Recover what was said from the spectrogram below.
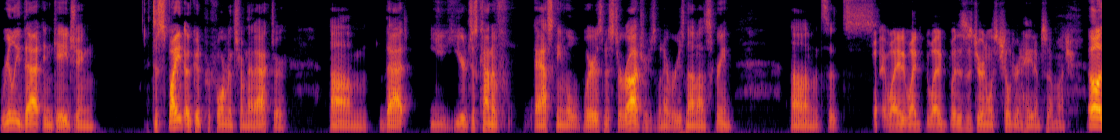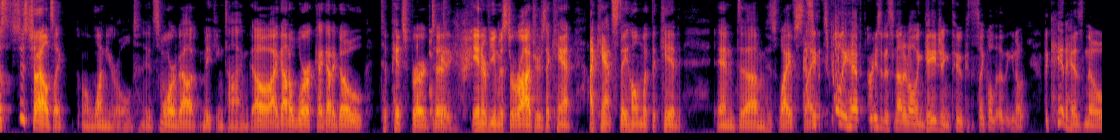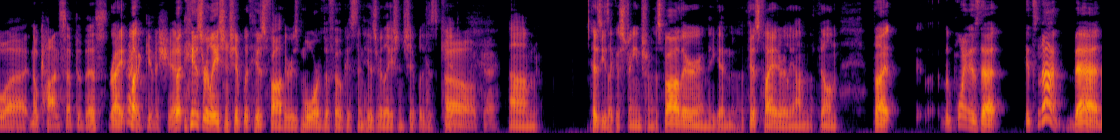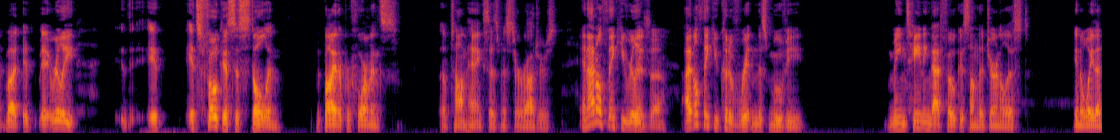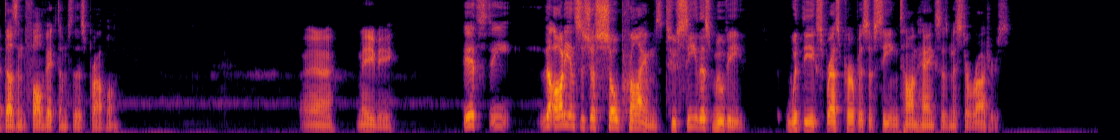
really that engaging, despite a good performance from that actor. Um, that you're just kind of asking, well, where's Mister Rogers whenever he's not on screen? Um, it's, it's Why, why why why why does this journalist children hate him so much? Oh, it's just child's like a one year old. It's more about making time. Oh, I gotta work. I gotta go to Pittsburgh Okay. to interview Mister Rogers. I can't. I can't stay home with the kid. And um, his wife's See, like, that's probably half the reason it's not at all engaging too, because it's like, well, you know, the kid has no uh, no concept of this. right, They're not but give a shit. but his relationship with his father is more of the focus than his relationship with his kid. oh, okay. um because he's like estranged from his father and they get into a fist fight early on in the film but the point is that it's not bad but it it really it, it its focus is stolen by the performance of Tom Hanks as Mr. Rogers and I don't think you really uh, I don't think you could have written this movie maintaining that focus on the journalist in a way that doesn't fall victim to this problem eh, maybe. it's the the audience is just so primed to see this movie with the express purpose of seeing Tom Hanks as Mr. Rogers.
